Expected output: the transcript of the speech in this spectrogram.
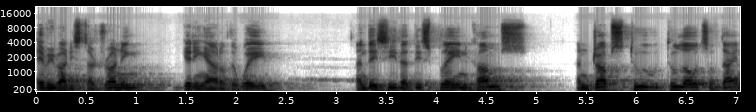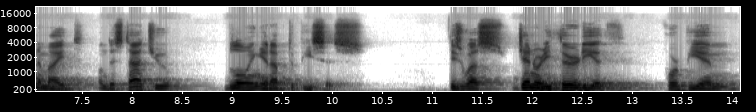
Everybody starts running, getting out of the way, and they see that this plane comes and drops two, two loads of dynamite on the statue, blowing it up to pieces. This was January 30th, 4 p.m.,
